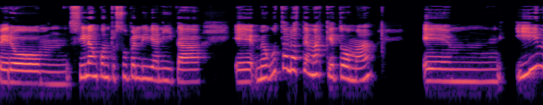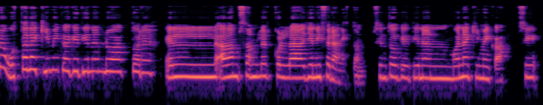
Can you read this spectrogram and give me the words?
Pero mm, sí la encuentro súper livianita. Eh, me gustan los temas que toma. Em, y me gusta la química que tienen los actores, el Adam Sandler con la Jennifer Aniston. Siento que tienen buena química, sí.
